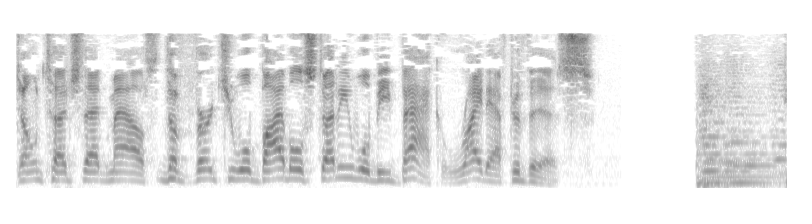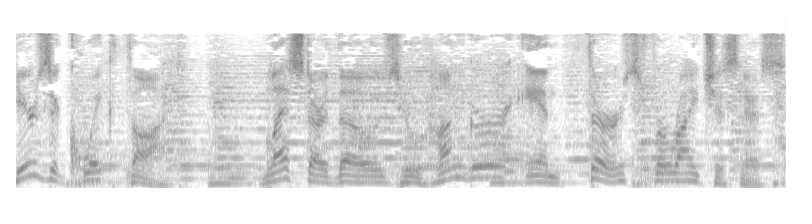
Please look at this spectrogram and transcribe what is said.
Don't touch that mouse. The virtual Bible study will be back right after this. Here's a quick thought Blessed are those who hunger and thirst for righteousness,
